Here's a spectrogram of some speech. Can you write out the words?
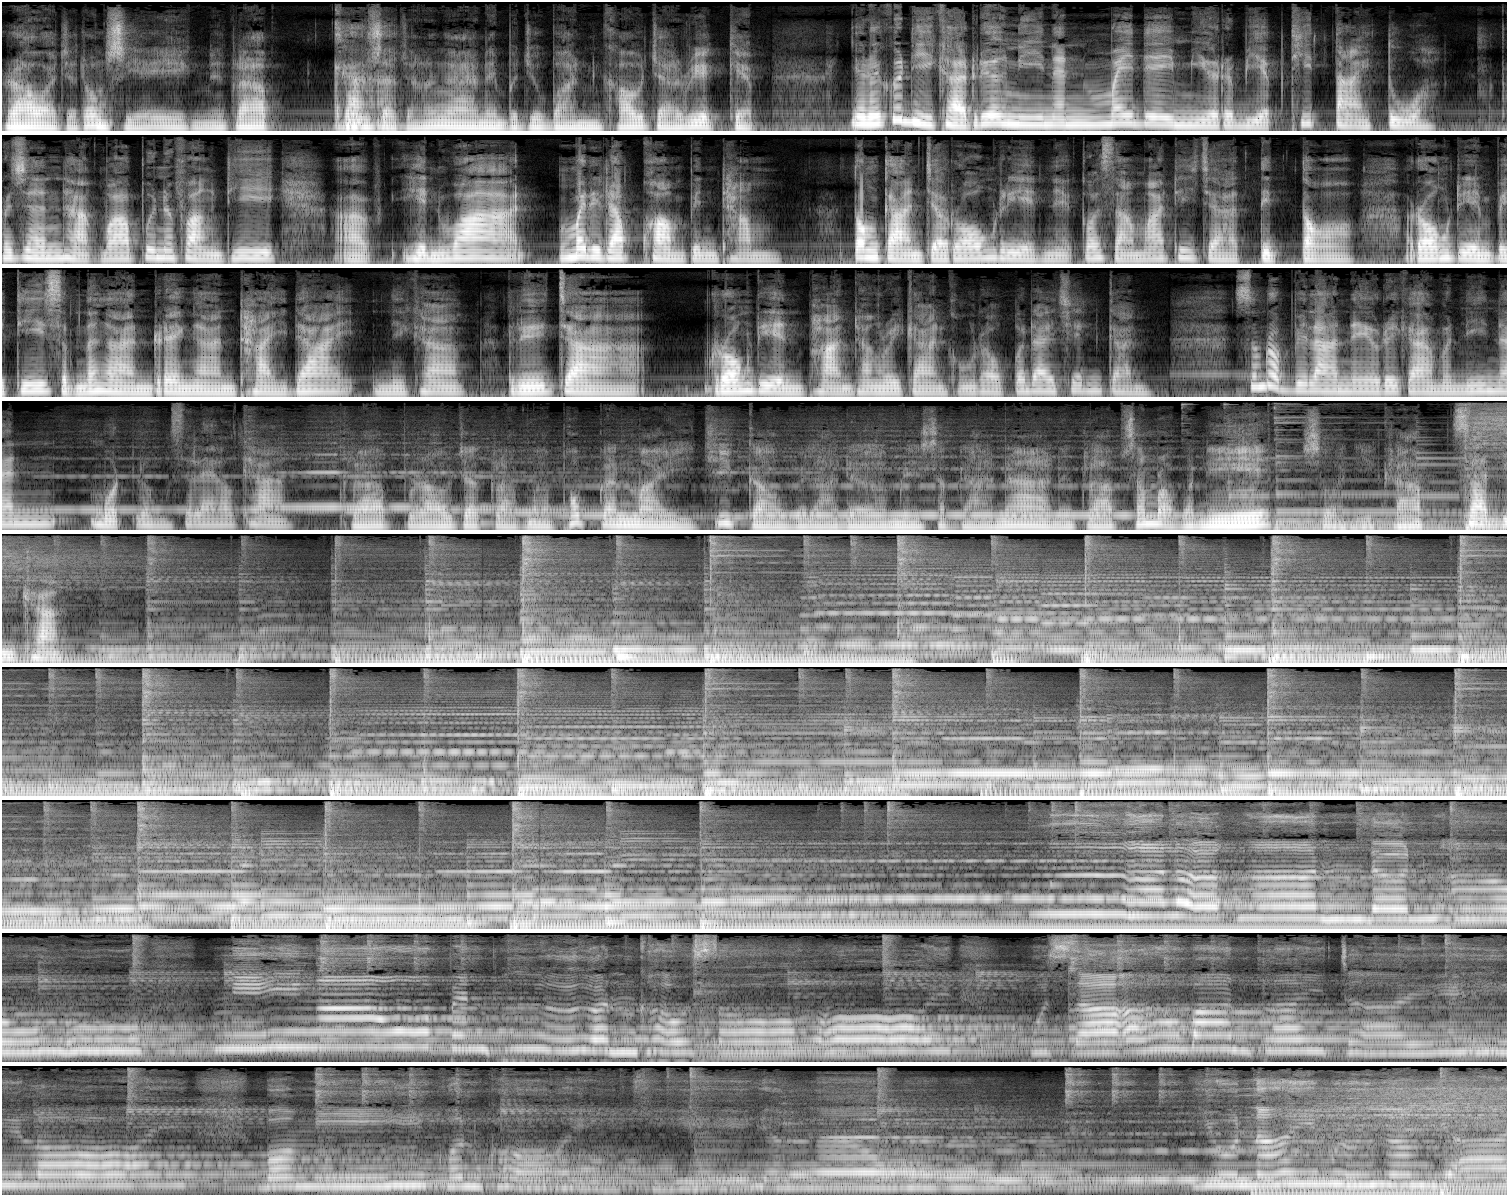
เราอาจจะต้องเสียเองนะครับ บริษัทจ้างงานในปัจจุบันเขาจะเรียกเก็บ อย่างไรก็ดีค่ะ เรื่องนี้นั้นไม่ได้มีระเบียบที่ตายตัว เพราะฉะนั้นหากว่าผู้นฟังที่เห็นว่าไม่ได้รับความเป็นธรรมต้องการจะร้องเรียนเนี่ยก็สามารถที่จะติดต่อร้องเรียนไปที่สำนักงงานแรงงานไทยได้นะคะหรือจะร้องเรียนผ่านทางรายการของเราก็ได้เช่นกันสำหรับเวลาในรายการวันนี้นั้นหมดลงซะแล้วค่ะ ครับเราจะกลับมาพบกันใหม่ที่เก่าเวลาเดิมในสัปดาห์หน้านะครับสำหรับวันนี้ สวัสดีครับ สวัสดีค่ะ thank you บ่มีคนคอยเคียงเงา อยู่ในเมืองใหญ่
